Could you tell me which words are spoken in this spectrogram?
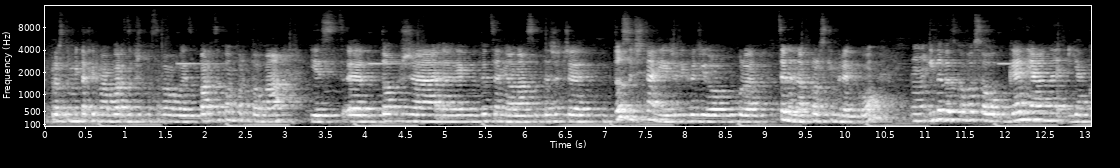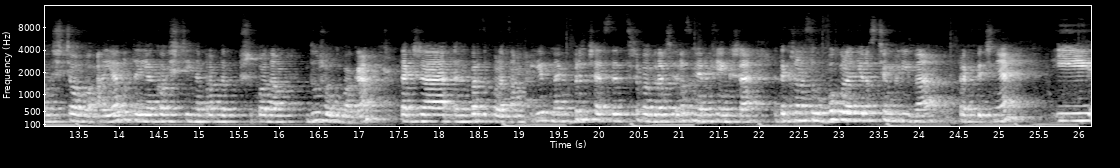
po prostu mi ta firma bardzo przypasowała, bo jest bardzo komfortowa, jest e, dobrze e, jakby wyceniona, są te rzeczy dosyć tanie, jeżeli chodzi o w ogóle ceny na polskim rynku. Mm, I dodatkowo są genialne jakościowo, a ja do tej jakości naprawdę przykładam dużą uwagę, także e, bardzo polecam. Jednak bryczesy trzeba brać rozmiary większe, dlatego że one są w ogóle nierozciągliwe praktycznie i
